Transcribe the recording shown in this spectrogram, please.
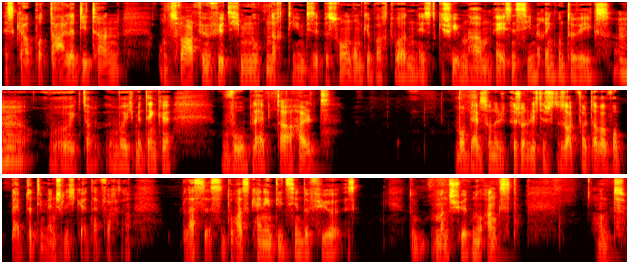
Es gab Portale, die dann, und zwar 45 Minuten nachdem diese Person umgebracht worden ist, geschrieben haben, er ist in Simmering unterwegs, mhm. äh, wo, ich, wo ich mir denke, wo bleibt da halt wo bleibt so eine journalistische Sorgfalt, aber wo bleibt da die Menschlichkeit einfach so? Lass es. Du hast keine Indizien dafür. Es, du, man schürt nur Angst. Und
